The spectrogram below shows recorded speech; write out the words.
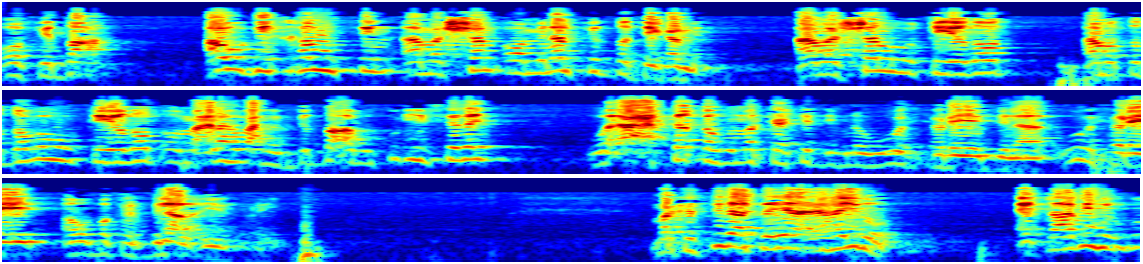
oo fida aw bikhamsin ama shan oo min alfidati ka mid ama shan wuqiyadood ama toddoba wuqiyadood oo macnaha waxa fida buu ku iibsaday wa actaqahu markaa kadibna wuu xoreeyey bilaal wuu xoreeyey abubakar bilaal ayuu xoreeyey marka sidaas ayaa ahaydo ciqaabihii ugu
